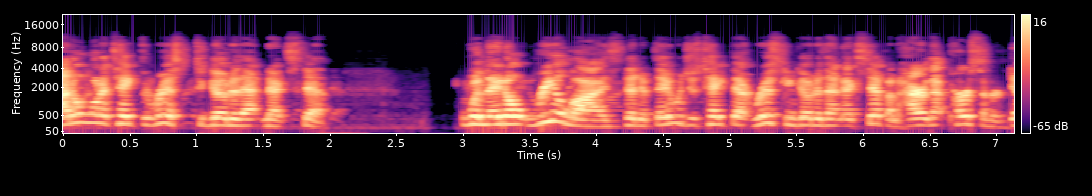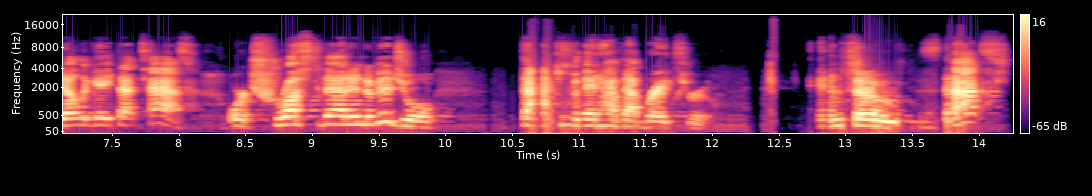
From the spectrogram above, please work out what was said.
I don't want to take the risk to go to that next step. When they don't realize that if they would just take that risk and go to that next step and hire that person or delegate that task or trust that individual, that's where they'd have that breakthrough. And so that's,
